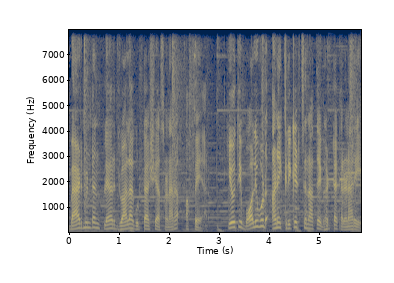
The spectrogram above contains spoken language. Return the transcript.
बॅडमिंटन प्लेअर ज्वाला गुट्टाशी असणारं अफेअर ही होती बॉलिवूड आणि क्रिकेटचे नाते घट्ट करणारी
